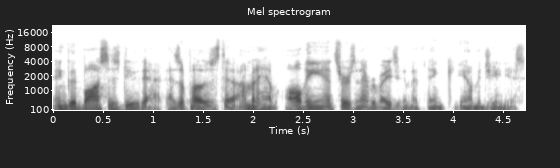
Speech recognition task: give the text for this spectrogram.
And good bosses do that as opposed to, I'm going to have all the answers and everybody's going to think, you know, I'm a genius.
